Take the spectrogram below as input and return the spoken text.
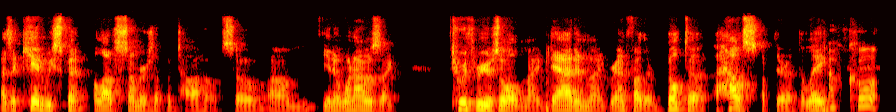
as a kid, we spent a lot of summers up in Tahoe. So, um, you know, when I was like two or three years old, my dad and my grandfather built a, a house up there at the lake. Oh, cool.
